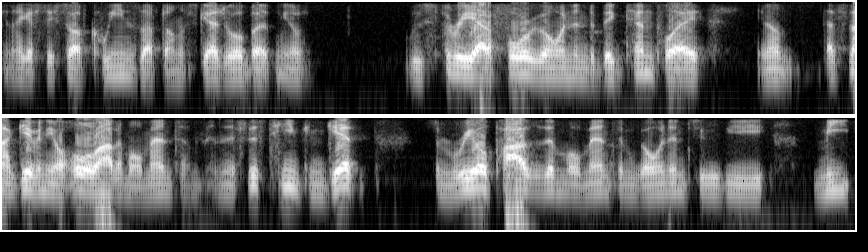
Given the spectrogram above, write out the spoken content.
and I guess they still have Queens left on the schedule, but you know, lose three out of four going into Big Ten play, you know, that's not giving you a whole lot of momentum. And if this team can get some real positive momentum going into the meat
